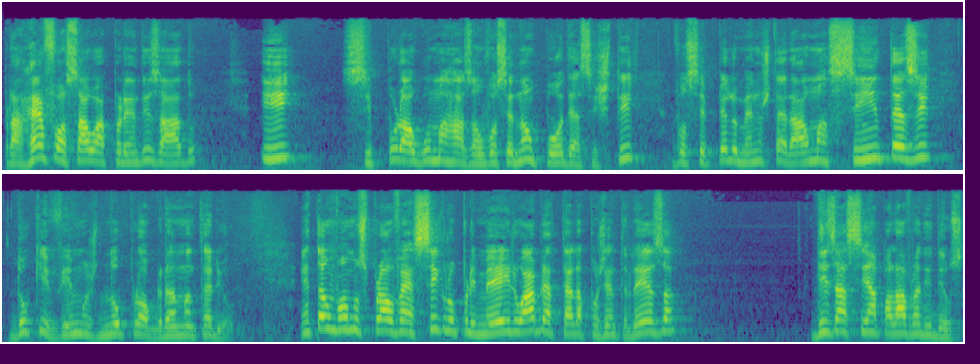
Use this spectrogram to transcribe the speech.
para reforçar o aprendizado e, se por alguma razão você não pôde assistir, você pelo menos terá uma síntese do que vimos no programa anterior. Então vamos para o versículo primeiro, abre a tela por gentileza. Diz assim a palavra de Deus:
